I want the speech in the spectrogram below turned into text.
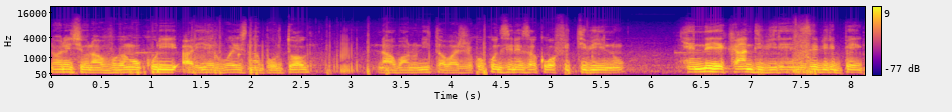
None ikintu navuga nko kuri Ariel Ways na Bulldog ni abantu nitabaje kuko nzi neza ko bafite ibintu nkeneye kandi birenze biri big.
